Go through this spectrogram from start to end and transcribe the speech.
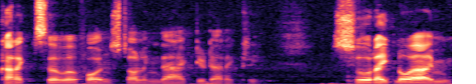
correct server for installing the active directory. So right now i'm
